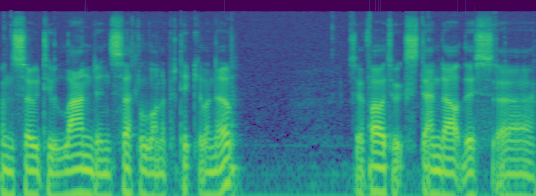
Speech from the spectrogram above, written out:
and so to land and settle on a particular note. So if I were to extend out this uh,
